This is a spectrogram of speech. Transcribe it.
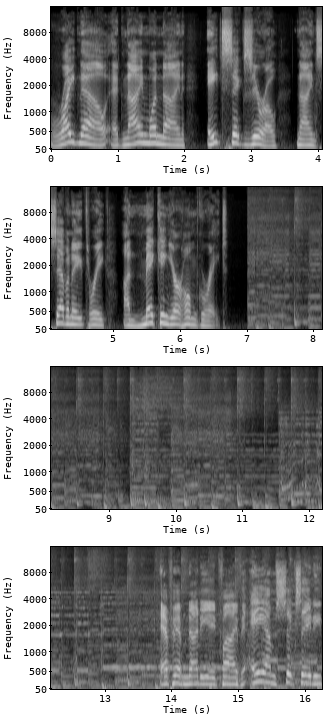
right now at 919 860 9783 on making your home great. FM 98.5, AM 680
